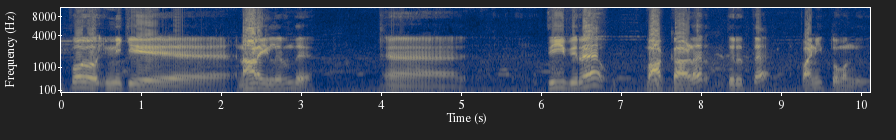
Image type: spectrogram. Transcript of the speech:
இப்போ இன்னைக்கு நாளையிலிருந்து தீவிர வாக்காளர் திருத்த பணி துவங்குது.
